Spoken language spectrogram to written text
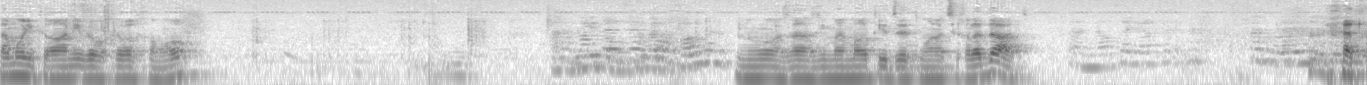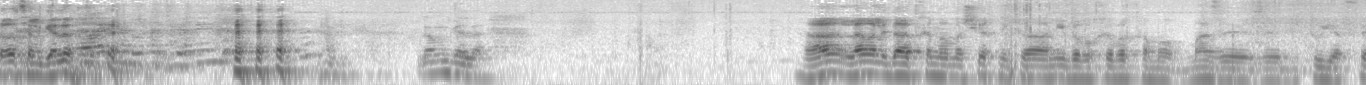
למה הוא נקרא עני ורוכב על חמור? נו, אז, אז אם אמרתי את זה אתמול, צריך לדעת. את לא רוצה לגלות. לא מתגלים. לא מגלה. אה? למה לדעתכם המשיח נקרא אני ורוכב על חמור? מה זה, זה ביטוי יפה?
